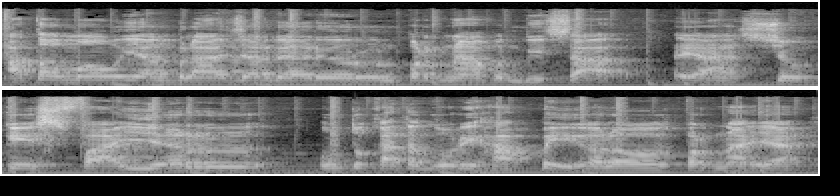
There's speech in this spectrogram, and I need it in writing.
atau mau yang belajar dari run pernah pun bisa ya. Showcase fire untuk kategori HP kalau pernah ya.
